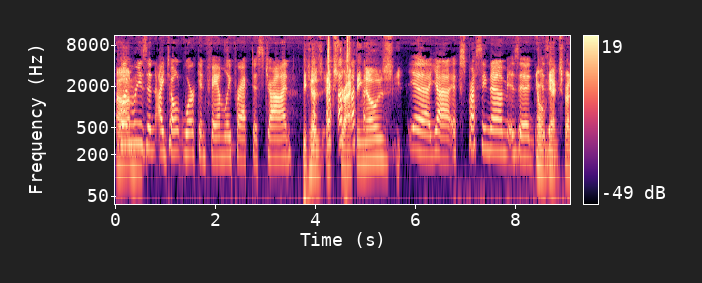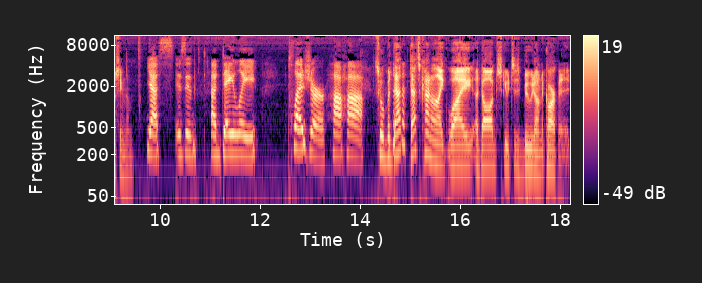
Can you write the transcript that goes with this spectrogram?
One um, reason I don't work in family practice, Jon. because extracting those, Yeah, yeah. Expressing them is a oh, is yeah, a, expressing them. yes is a, a daily pleasure. Ha ha. So, but that that's kind of like why a dog scoots his boot on the carpet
